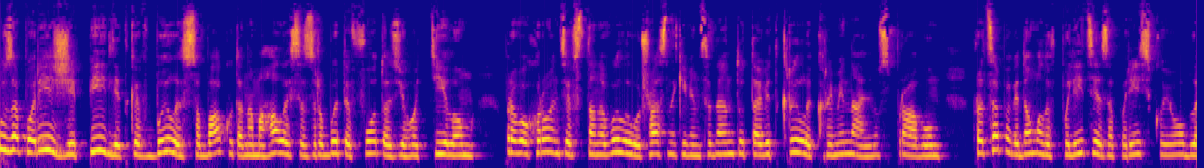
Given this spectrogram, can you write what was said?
У Запоріжжі підлітки вбили собаку та намагалися зробити фото з його тілом. Правоохоронці встановили учасників інциденту та відкрили кримінальну справу. Про це повідомили в поліції Запорізької області.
